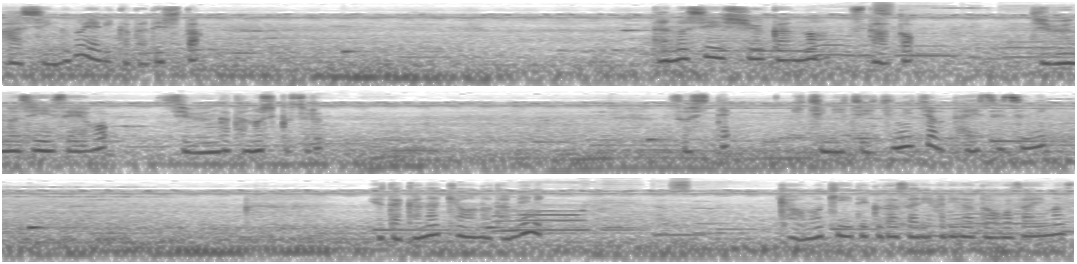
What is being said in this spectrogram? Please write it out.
パーシングのやり方でした。楽しい1週間のスタート。自分の人生を自分が楽しくする。そして一日一日を大切に。豊かな今日のために。今日も聞いてくださりありがとうございます。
